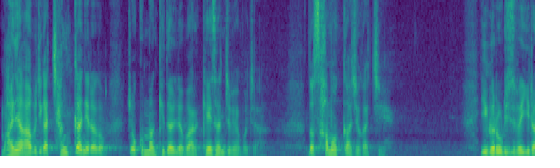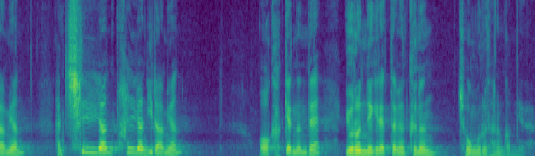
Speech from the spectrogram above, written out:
만약 아버지가 잠깐이라도 조금만 기다려봐 계산 좀 해보자. 너 3억 가져갔지. 이걸 우리 집에 일하면 한 7년, 8년 일하면 어 갖겠는데 이런 얘기를 했다면 그는 종으로 사는 겁니다.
